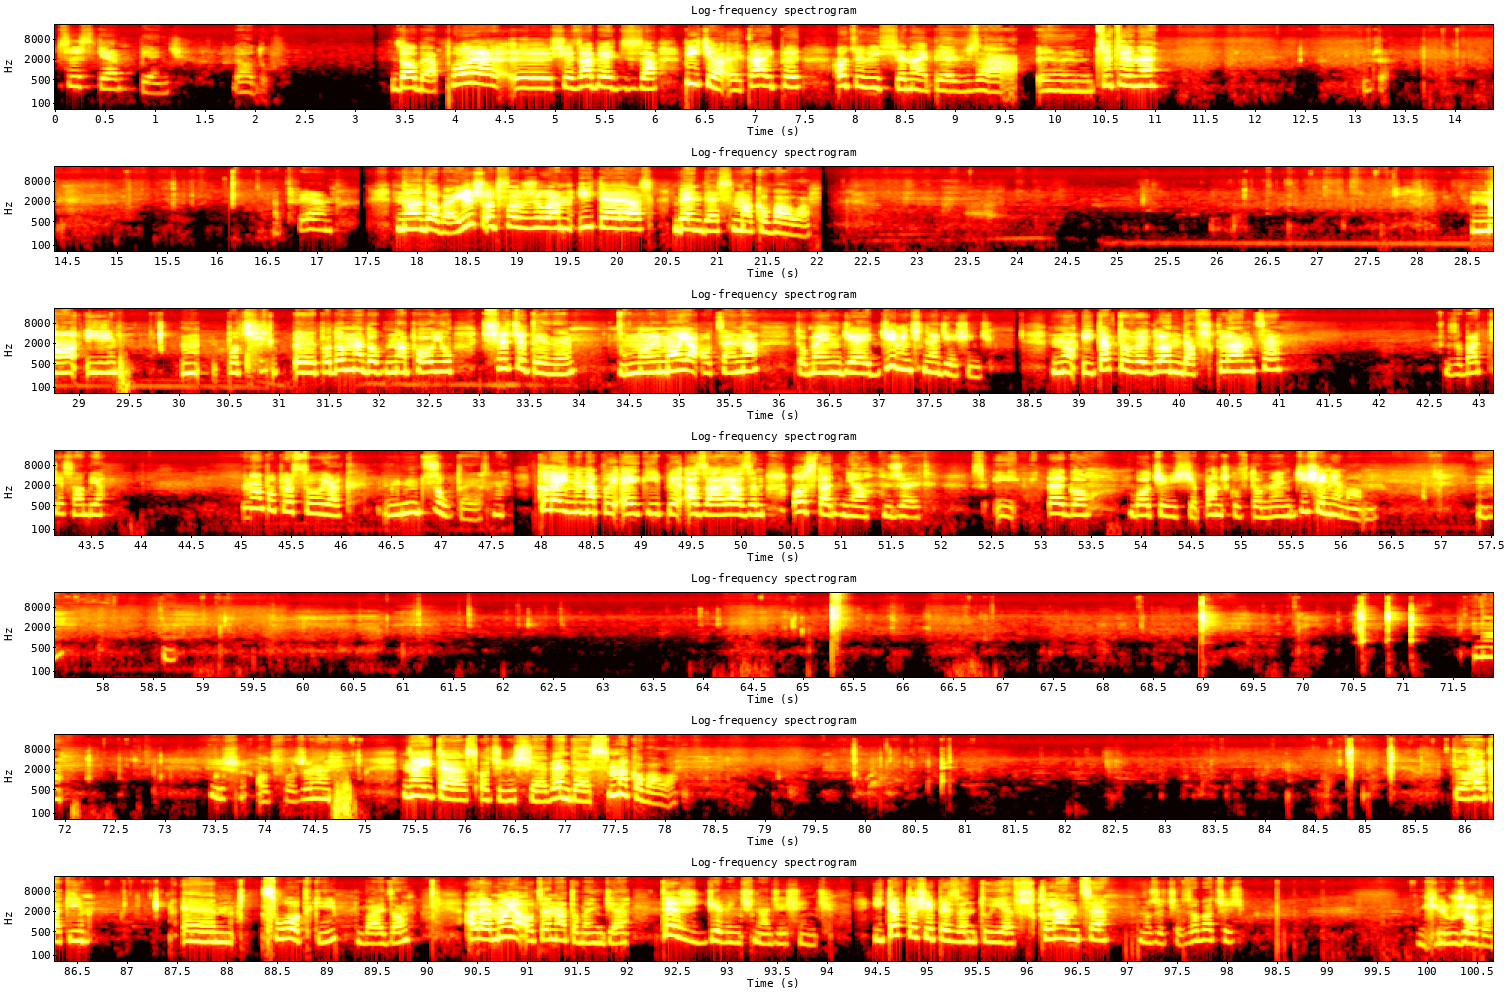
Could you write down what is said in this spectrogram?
Wszystkie pięć lodów. Dobra, pora y, się zabrać za picie kajpy. Oczywiście najpierw za y, cytrynę. Dobrze. Otwieram. No dobra, już otworzyłam i teraz będę smakowała. No i pot- y, podobna do napoju trzy czytyny. No i moja ocena to będzie 9 na 10. No i tak to wygląda w szklance. Zobaczcie sobie. No po prostu jak mm, żółte jest. Nie? Kolejny napój ekipy, a zarazem ostatnia rzecz z tego, bo oczywiście pączków to my dzisiaj nie mamy. No, już otworzyłem. No i teraz oczywiście będę smakowała. Trochę taki em, słodki bardzo, ale moja ocena to będzie też 9 na 10. I tak to się prezentuje w szklance. Możecie zobaczyć. Jakie różowe.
